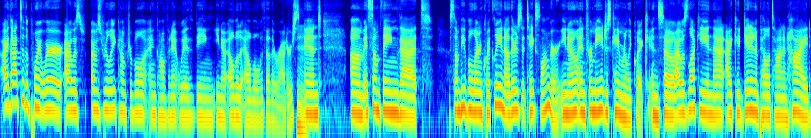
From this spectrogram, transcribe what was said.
I got to the point where I was I was really comfortable and confident with being you know elbow to elbow with other riders, Hmm. and um, it's something that Some people learn quickly and others it takes longer, you know? And for me, it just came really quick. And so I was lucky in that I could get in a Peloton and hide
